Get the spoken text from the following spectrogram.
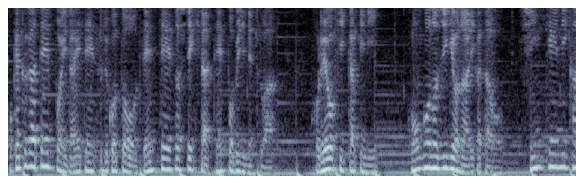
顧客が店舗に来店することを前提としてきた店舗ビジネスは、これをきっかけに今後の事業のあり方を真剣に考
